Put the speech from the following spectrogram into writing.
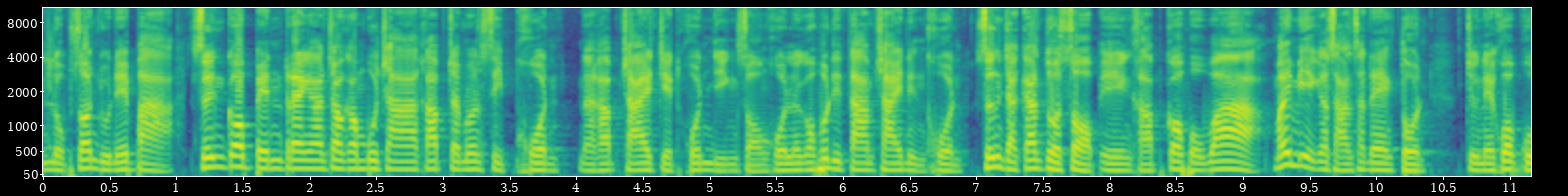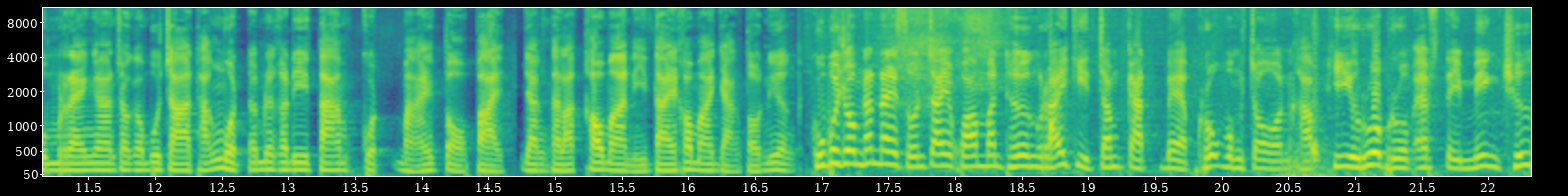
รหลบซ่อนอยู่ในป่า ซึ่งก็เป็นแรงงานชาวกัมพูชาครับจำนวน 10 คนนะครับชาย 7 คนหญิง 2 คน แล้วก็ผู้ติดตามชาย 1 คน ซึ่งจากการตรวจสอบเองครับก็พบว่าไม่มีเอกสารแสดงตน จึงได้ควบคุมแรงงานชาวกัมพูชาทั้งหมดดำเนินคดีตามกฎหมายต่อไปยังทะลักเข้ามาหนีตายเข้ามาอย่างต่อเนื่อง คุณผู้ชมท่านใดสนใจความบันเทิงไร้ขีดจำกัดแบบครบวงจรครับ ที่รวบรวมแอปสตรีมมิ่งชื่อ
